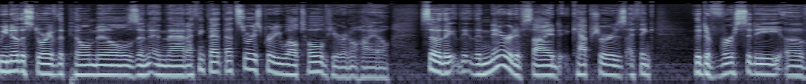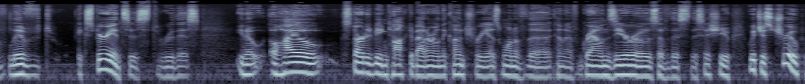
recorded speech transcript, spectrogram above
we know the story of the pill mills and, and that. I think that that story is pretty well told here in Ohio. So the, the, the narrative side captures, I think, the diversity of lived experiences through this. You know, Ohio started being talked about around the country as one of the kind of ground zeros of this this issue, which is true.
